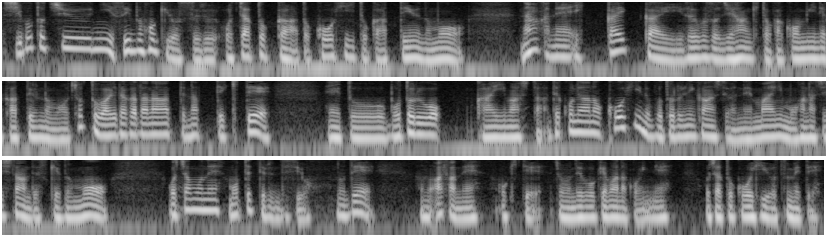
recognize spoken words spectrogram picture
仕事中に水分補給をするお茶とかあとコーヒーとかっていうのもなんかね一回一回それこそ自販機とかコンビニで買ってるのもちょっと割高だなってなってきてえっ、ー、とボトルを買いました。でこれあのコーヒーのボトルに関してはね前にもお話ししたんですけどもお茶もね持ってってるんですよ。のであの朝ね起きてちょの寝ぼけまなこにねお茶とコーヒーを詰めて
